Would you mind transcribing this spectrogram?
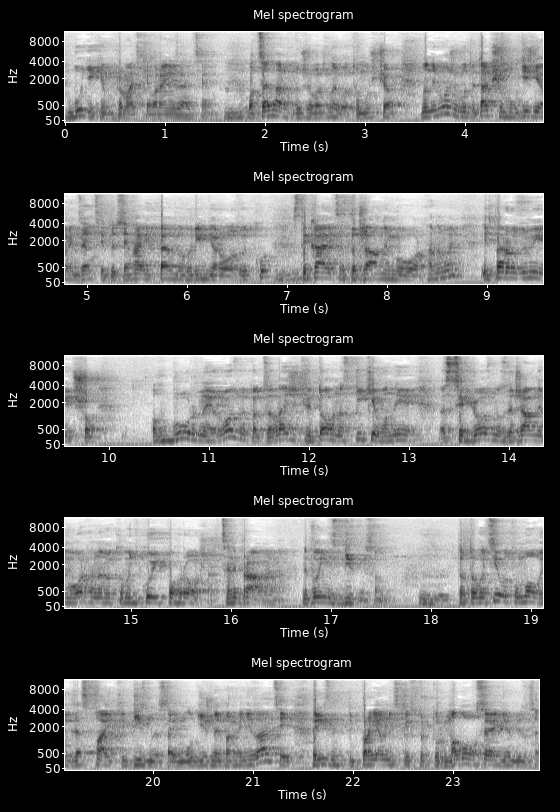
будь-яким громадським організаціям. Оце зараз дуже важливо, тому що ну не може бути так, що молодіжні організації досягають певного рівня розвитку, стикаються з державними органами і тепер розуміють, що бурний розвиток залежить від того, наскільки вони серйозно з державними органами комунікують по грошах. Це неправильно, не повинні з бізнесом. Тобто оці от умови для спайки бізнесу і молодіжних організацій, різних підприємницьких структур, малого середнього бізнесу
